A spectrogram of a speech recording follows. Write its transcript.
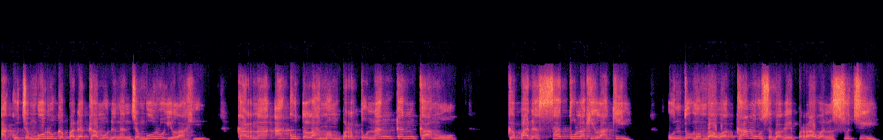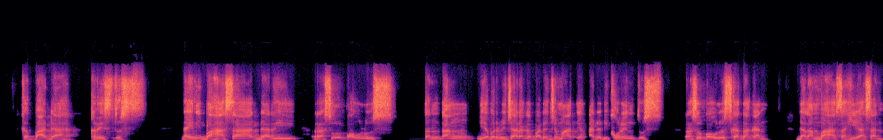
Aku cemburu kepada kamu dengan cemburu ilahi karena aku telah mempertunangkan kamu kepada satu laki-laki untuk membawa kamu sebagai perawan suci kepada Kristus. Nah, ini bahasa dari Rasul Paulus tentang dia berbicara kepada jemaat yang ada di Korintus. Rasul Paulus katakan dalam bahasa hiasan,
